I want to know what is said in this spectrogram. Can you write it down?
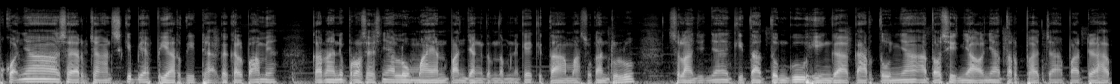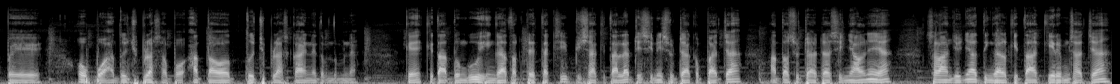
Pokoknya saya jangan skip ya biar tidak gagal paham ya. Karena ini prosesnya lumayan panjang teman-teman. Oke kita masukkan dulu. Selanjutnya kita tunggu hingga kartunya atau sinyalnya terbaca pada HP Oppo A17 atau 17K ini teman-teman ya Oke, kita tunggu hingga terdeteksi. Bisa kita lihat di sini sudah kebaca atau sudah ada sinyalnya ya. Selanjutnya tinggal kita kirim saja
